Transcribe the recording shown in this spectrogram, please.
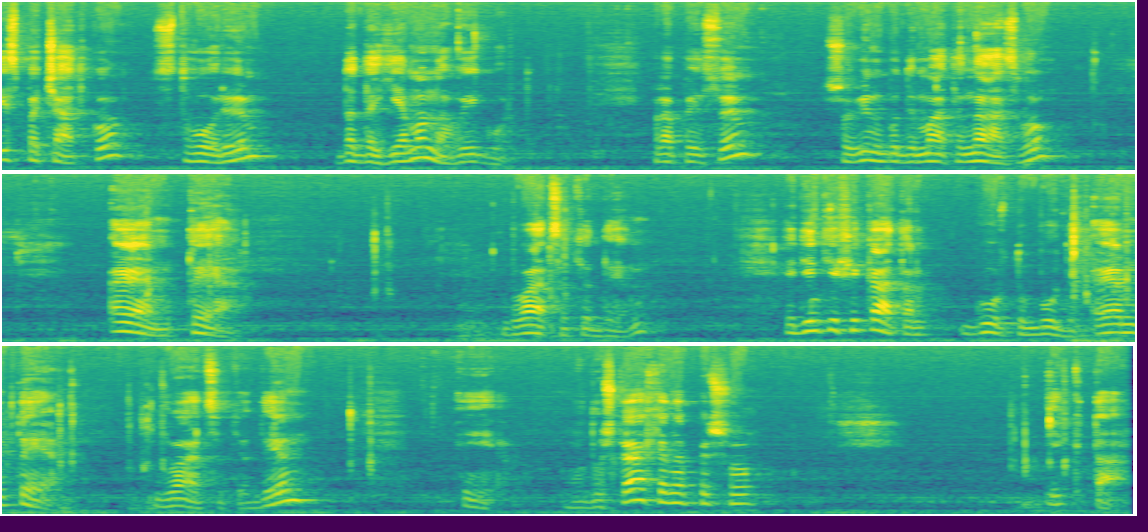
і спочатку створюємо, додаємо новий гурт. Прописуємо, що він буде мати назву МТ-21. Ідентифікатор гурту буде МТ-21. І в дужках я напишу ІКТА.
